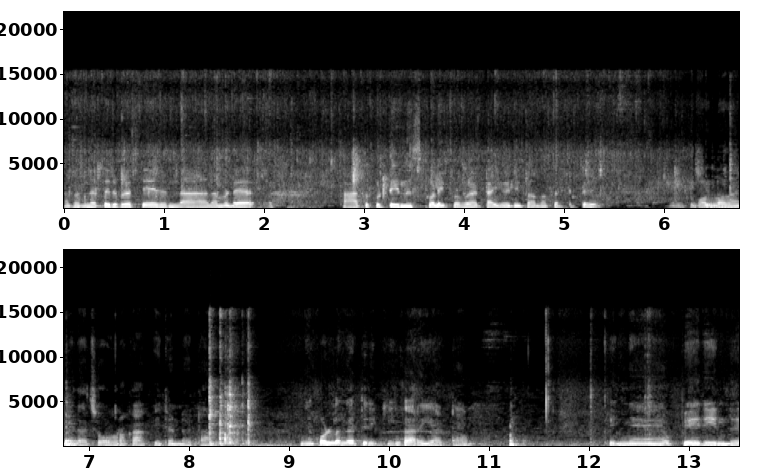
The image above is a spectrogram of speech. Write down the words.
അപ്പോൾ ഇന്നത്തെ ഒരു പ്രത്യേകത എന്താ? നമ്മുടെ കാത്തുക്കുട്ടി ഇന്ന് സ്കൂളിൽ പോകുക കേട്ടോ. യൂണിഫോമൊക്കെ ഇട്ടിട്ട് നമുക്ക് കൊണ്ടുപോകാൻ ഇതാ ചോറൊക്കെ ആക്കിയിട്ടുണ്ട് കേട്ടോ. പിന്നെ കൊള്ളും കത്തിരിക്കും കറി കേട്ടോ പിന്നെ ഉപ്പേരി ഉണ്ട്.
